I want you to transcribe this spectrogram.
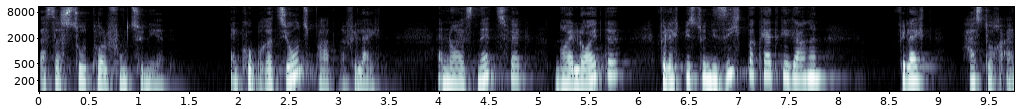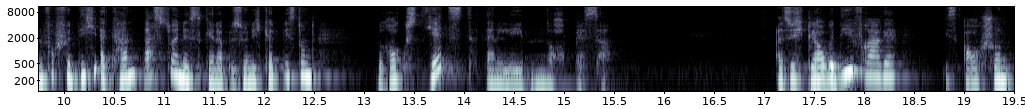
dass das so toll funktioniert. Ein Kooperationspartner vielleicht, ein neues Netzwerk, neue Leute, vielleicht bist du in die Sichtbarkeit gegangen, vielleicht hast du auch einfach für dich erkannt, dass du eine Scanner-Persönlichkeit bist und rockst jetzt dein Leben noch besser. Also ich glaube, die Frage ist auch schon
